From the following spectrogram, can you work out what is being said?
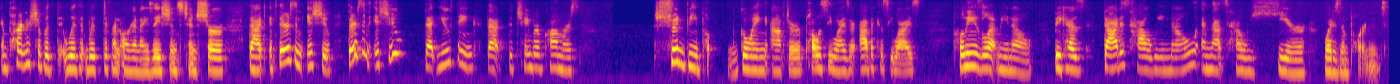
in partnership with with with different organizations to ensure that if there's an issue, there's an issue that you think that the Chamber of Commerce should be going after policy wise or advocacy wise, please let me know because that is how we know and that's how we hear what is important.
